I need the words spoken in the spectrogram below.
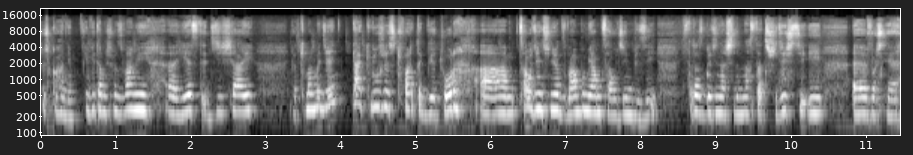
Cześć kochani, i witam się z Wami. E, jest dzisiaj Jaki mamy dzień? Tak, już jest czwartek wieczór. Um, cały dzień się nie odzywałam, bo miałam cały dzień busy. Jest teraz godzina 17.30 i e, właśnie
